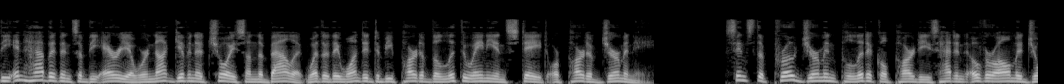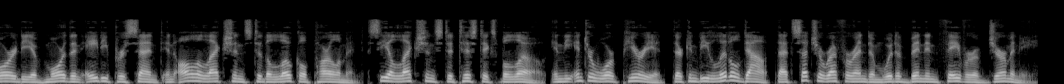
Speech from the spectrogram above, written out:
The inhabitants of the area were not given a choice on the ballot whether they wanted to be part of the Lithuanian state or part of Germany. Since the pro-German political parties had an overall majority of more than 80% in all elections to the local parliament. See election statistics below. In the interwar period, there can be little doubt that such a referendum would have been in favour of Germany.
